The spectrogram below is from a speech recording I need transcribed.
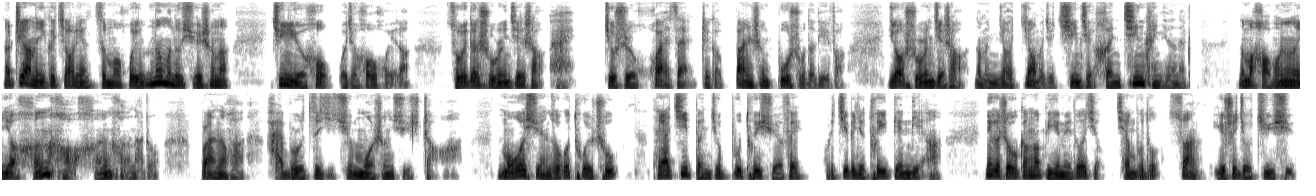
那这样的一个教练，怎么会有那么多学生呢？进去以后我就后悔了。所谓的熟人介绍，哎，就是坏在这个半生不熟的地方。要熟人介绍，那么你要要么就亲戚很亲很亲的那种，那么好朋友呢要很好很好的那种，不然的话还不如自己去陌生去找啊。那么我选择过退出，他家基本就不推学费，或者基本就推一点点啊。那个时候刚刚毕业没多久，钱不多，算了，于是就继续。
